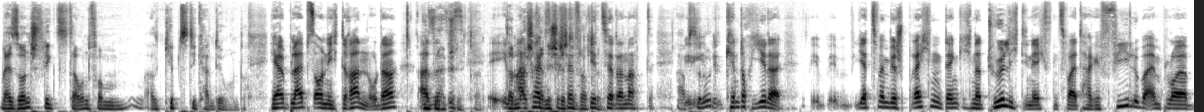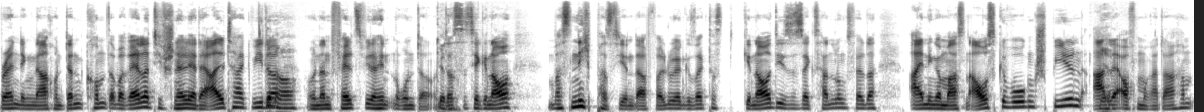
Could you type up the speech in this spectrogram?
Weil sonst fliegt es down vom, also kippt es die Kante runter. Ja, bleibst auch nicht dran, oder? Also ist, im Alltagsgeschäft geht es ja danach. Absolut. Kennt doch jeder. Jetzt, wenn wir sprechen, denke ich natürlich die nächsten zwei Tage viel über Employer Branding nach und dann kommt aber relativ schnell ja der Alltag wieder genau. und dann fällt es wieder hinten runter. Und genau. das ist ja genau, was nicht passieren darf, weil du ja gesagt hast, genau diese sechs Handlungsfelder einigermaßen ausgewogen spielen, alle ja. auf dem Radar haben,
